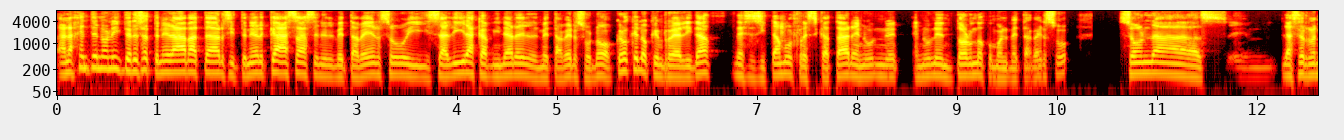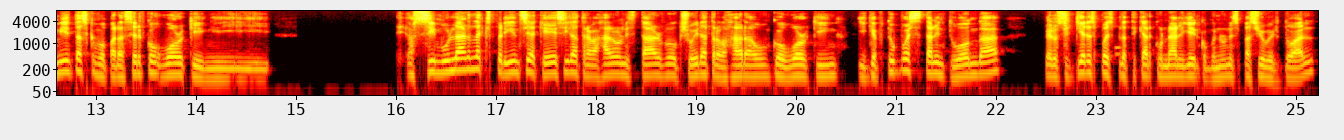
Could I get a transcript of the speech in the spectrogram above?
a la gente no le interesa tener avatars y tener casas en el metaverso y salir a caminar en el metaverso. No, creo que lo que en realidad necesitamos rescatar en un, en un entorno como el metaverso son las, em, las herramientas como para hacer coworking y, simular la experiencia que es ir a trabajar a un Starbucks o ir a trabajar a un coworking y que tú puedes estar en tu onda, pero si quieres puedes platicar con alguien como en un espacio virtual.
